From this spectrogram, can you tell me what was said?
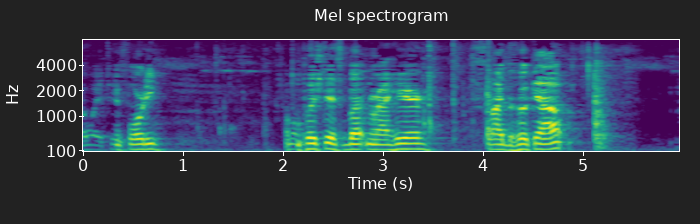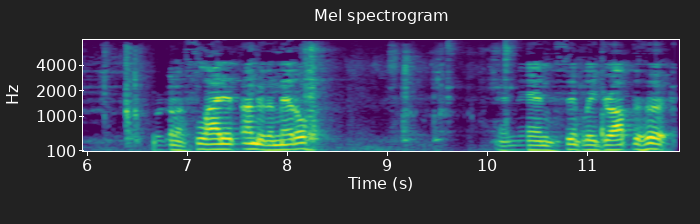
I weigh 240. I'm going to push this button right here, slide the hook out. We're going to slide it under the metal and then simply drop the hook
